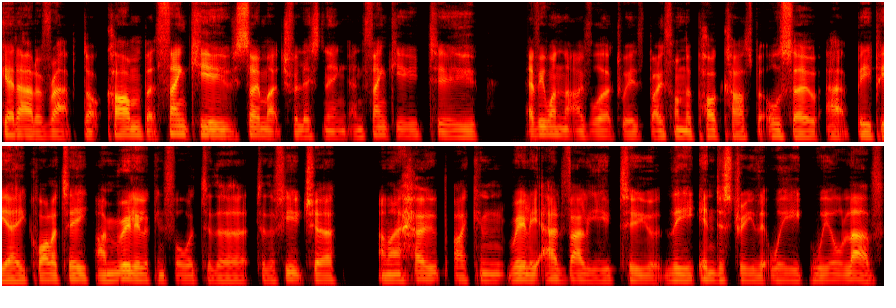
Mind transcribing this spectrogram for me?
getoutofwrap.com. But thank you so much for listening. And thank you to everyone that I've worked with, both on the podcast but also at BPA Quality. I'm really looking forward to the to the future, and I hope I can really add value to the industry that we we all love.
